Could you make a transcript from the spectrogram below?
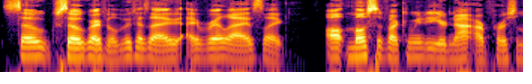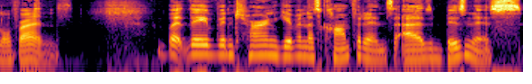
So so grateful because i i realize like all, most of our community are not our personal friends but they've in turn given us confidence as business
